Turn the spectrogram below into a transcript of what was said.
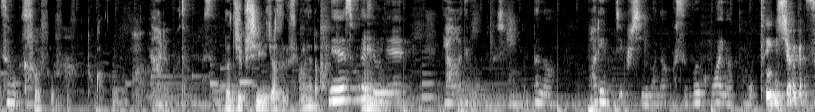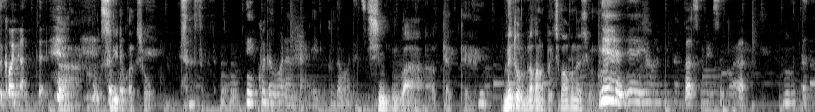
そうか。そうそうそう。とか。なるほど。だジプシージャズですよね、だから。ねそうですよね。いやーでも私も思ったな。パリのジプシーはなんかすごい怖いなと思った印象がすごいあって。あースリとかでしょ？そうそうそう。ね子供らがいる子供たち。新聞わーってやって。メトロの中なんか一番危ないですよね。ねえねえなんかそれすごい思ったな。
